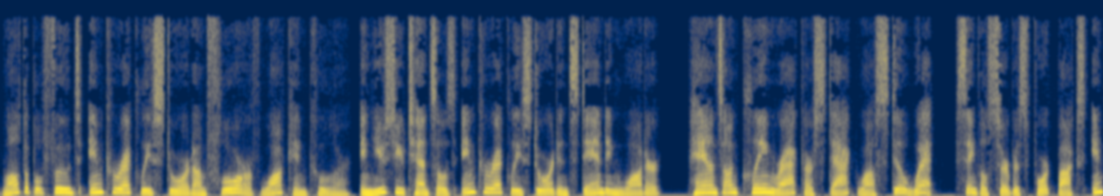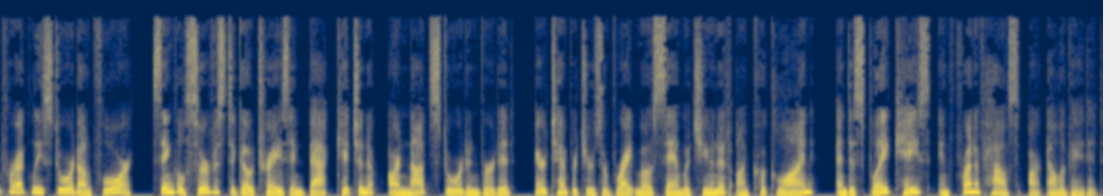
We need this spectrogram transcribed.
Multiple foods incorrectly stored on floor of walk-in cooler. In use utensils incorrectly stored in standing water. Pans on clean rack are stacked while still wet. Single service fork box incorrectly stored on floor. Single service to go trays in back kitchen are not stored inverted. Air temperatures of rightmost sandwich unit on cook line and display case in front of house are elevated.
